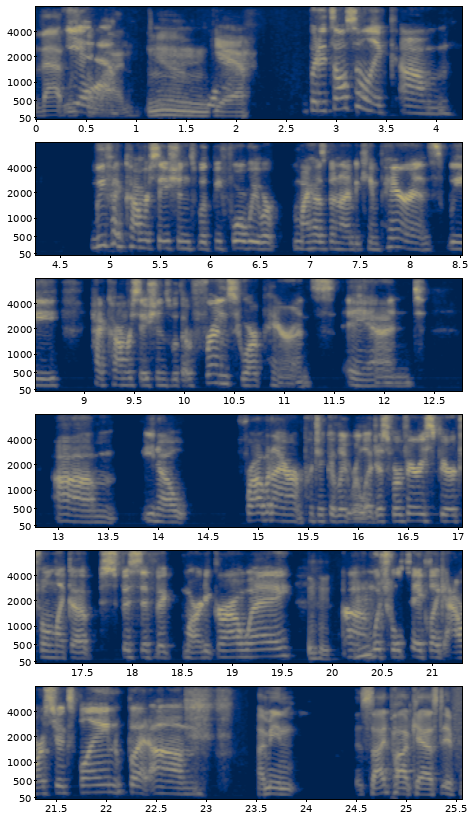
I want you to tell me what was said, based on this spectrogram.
That was the Yeah. line. Mm, yeah. but it's also like um we've had conversations with before we were my husband and I became parents we had conversations with our friends who are parents and um you know Rob and I aren't particularly religious we're very spiritual in like a specific Mardi Gras way Mhm. um, which will take like hours to explain but um I mean, side podcast. If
